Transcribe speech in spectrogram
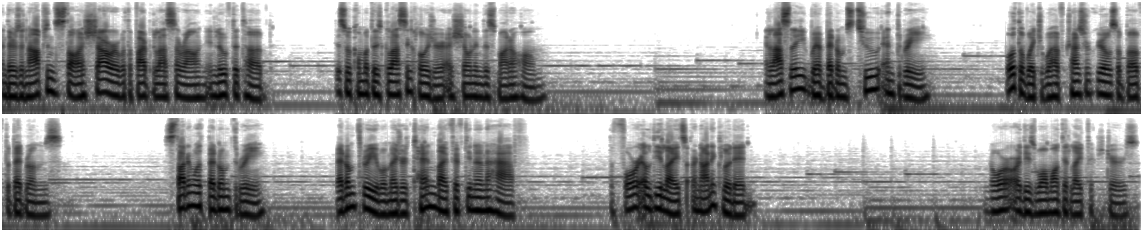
and there's an option to install a shower with a fiberglass surround in lieu of the tub. This will come with this glass enclosure as shown in this model home. And lastly, we have bedrooms 2 and 3, both of which will have transfer grills above the bedrooms. Starting with bedroom 3, bedroom 3 will measure 10 by 15 and a half the four LED lights are not included, nor are these wall-mounted light fixtures.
